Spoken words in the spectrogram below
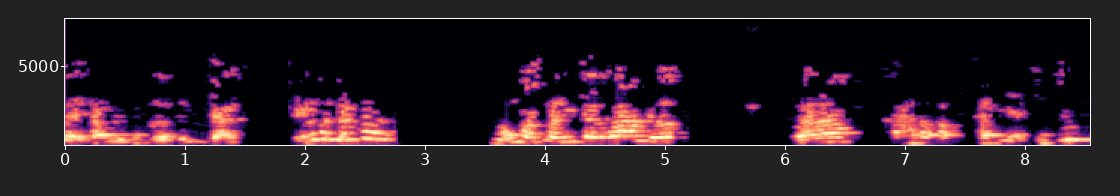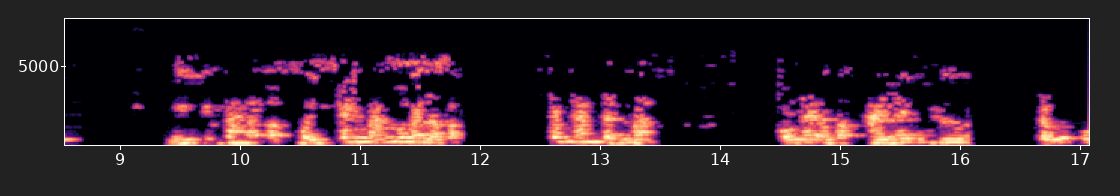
lại xong rồi cũng cửa đi chơi nó mới rất thôi không Phật mà đi chơi quá được. Phải không? À là Phật thanh nhẹ chút chút nghĩ chúng ta là Phật bởi căn bản của mình là Phật. Trong thanh tịnh mà. Con thấy ông Phật ai thấy cũng thương. Trong lúc cô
